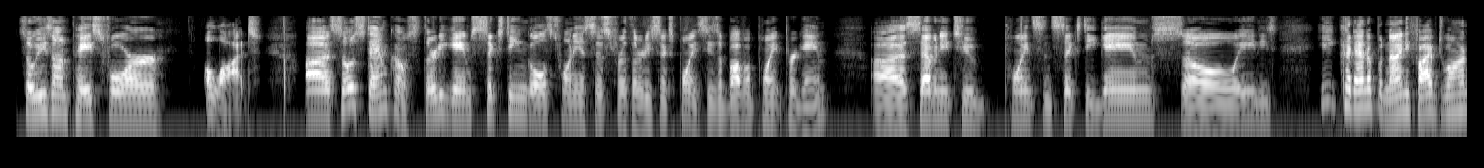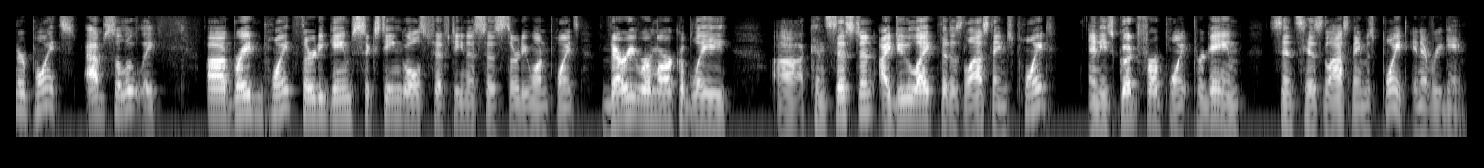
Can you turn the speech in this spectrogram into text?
So he's on pace for a lot. Uh, so Stamkos, 30 games, 16 goals, 20 assists for 36 points. He's above a point per game. Uh, 72 points in 60 games, so 80s. He could end up with 95 to 100 points. Absolutely. Uh, Brayden Point, 30 games, 16 goals, 15 assists, 31 points. Very remarkably uh, consistent. I do like that his last name's Point, and he's good for a point per game since his last name is Point in every game.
